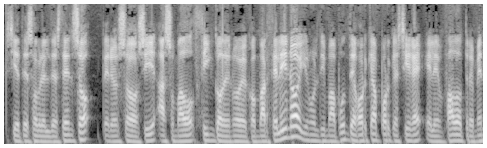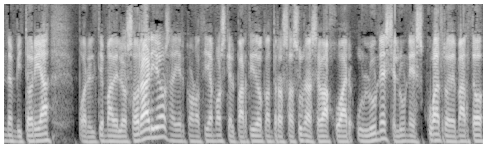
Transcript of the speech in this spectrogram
siete sobre el descenso, pero eso sí, ha sumado cinco de nueve con Marcelino y un último apunte Gorka, porque sigue el enfado tremendo en Vitoria por el tema de los horarios. Ayer conocíamos que el partido contra Osasuna se va a jugar un lunes, el lunes 4 de marzo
